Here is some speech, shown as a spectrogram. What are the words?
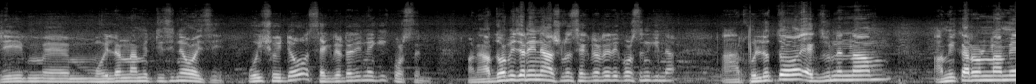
যে মহিলার নামে টিসি নেওয়া হয়েছে ওই সইটাও সেক্রেটারি নাকি করছেন। মানে আদৌ আমি জানি না আসলে সেক্রেটারি করছেন কি না আর হইলে তো একজনের নাম আমি কারোর নামে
